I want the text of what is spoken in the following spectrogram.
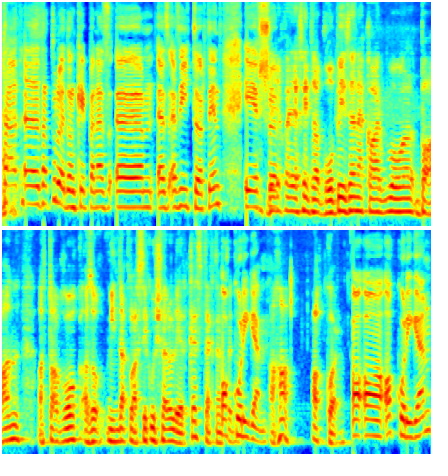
tehát, tehát tulajdonképpen ez, ez, ez így történt. És De gyakorlatilag szerint a Góbé zenekarból a tagok, azok mind a klasszikus felől érkeztek? Nem Akkor pedig? igen. Aha. Akkor. A, a, akkor igen.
